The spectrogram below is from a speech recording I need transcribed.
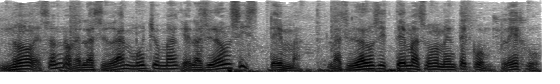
No, eso no, la ciudad es mucho más que la ciudad es un sistema. La ciudad es un sistema sumamente complejo.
